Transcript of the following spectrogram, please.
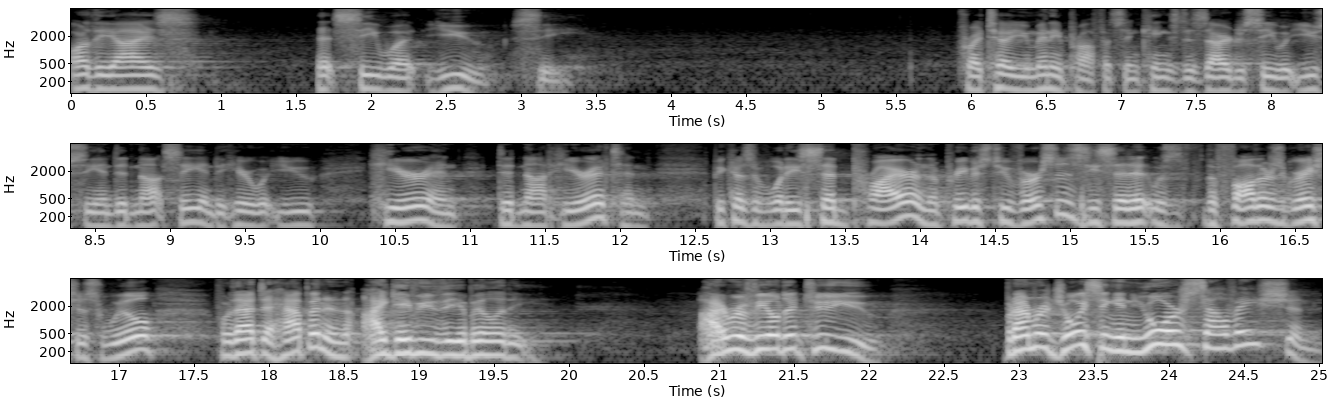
are the eyes that see what you see. For I tell you, many prophets and kings desired to see what you see and did not see, and to hear what you hear and did not hear it. And because of what he said prior in the previous two verses, he said it was the Father's gracious will for that to happen, and I gave you the ability. I revealed it to you but I'm rejoicing in your salvation.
